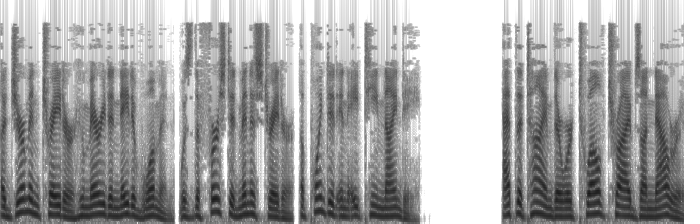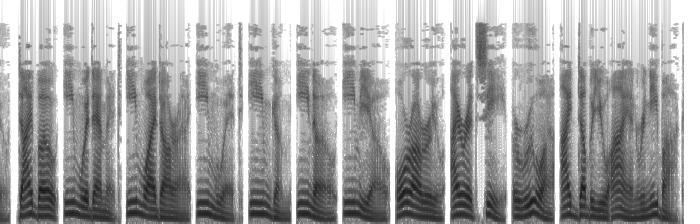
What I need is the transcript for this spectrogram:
a German trader who married a native woman, was the first administrator, appointed in 1890. At the time there were twelve tribes on Nauru, Daibo, Imwidamit, Imwaidara, Imwit, Imgum, Eno, Emio, Oraru, Iritsi, Urua, Iwi and Ranibak.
